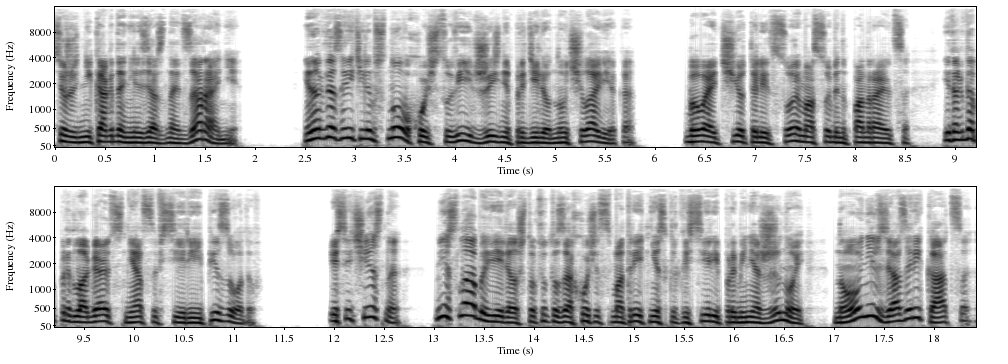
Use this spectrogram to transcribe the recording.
Все же никогда нельзя знать заранее. Иногда зрителям снова хочется увидеть жизнь определенного человека. Бывает, чье-то лицо им особенно понравится, и тогда предлагают сняться в серии эпизодов. Если честно, мне слабо верил, что кто-то захочет смотреть несколько серий про меня с женой, но нельзя зарекаться.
